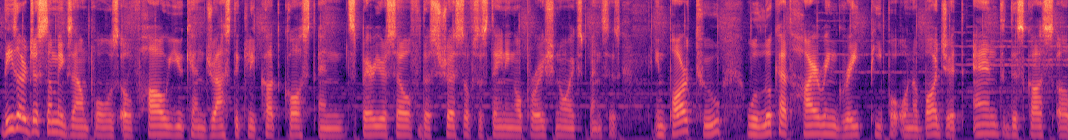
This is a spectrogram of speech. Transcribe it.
These are just some examples of how you can drastically cut cost and spare yourself the stress of sustaining operational expenses in part 2, we'll look at hiring great people on a budget and discuss a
